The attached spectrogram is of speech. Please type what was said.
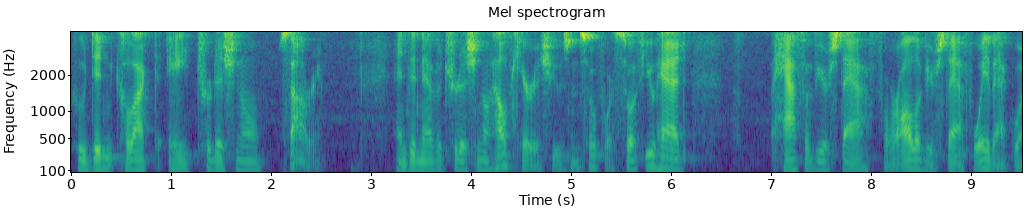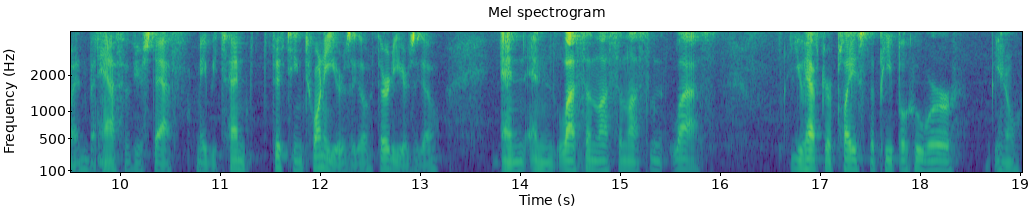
who didn't collect a traditional salary and didn't have a traditional healthcare issues and so forth. So if you had half of your staff or all of your staff way back when, but half of your staff maybe 10, 15, 20 years ago, 30 years ago, and, and less and less and less and less. You have to replace the people who were, you know,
